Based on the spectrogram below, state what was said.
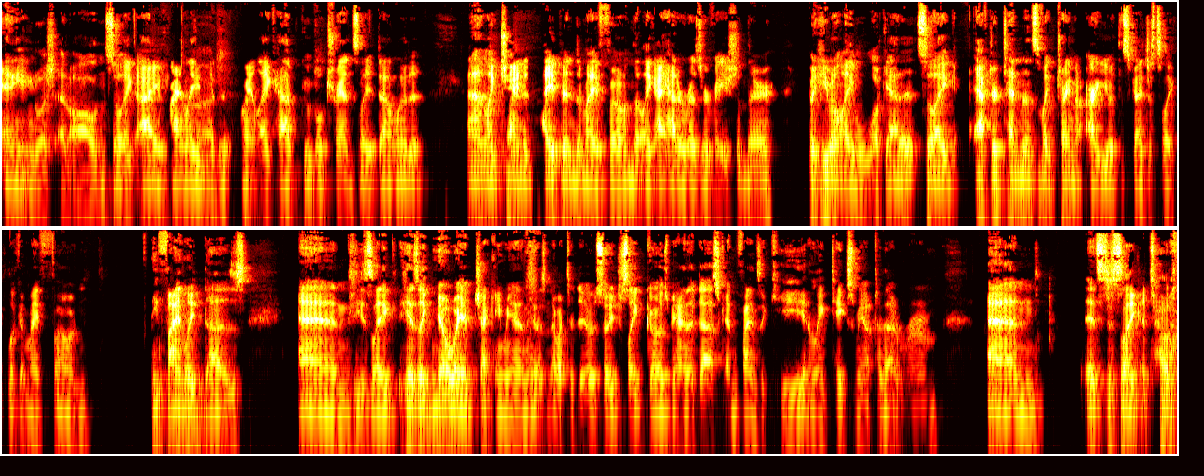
any English at all. And so like I oh finally at this point like have Google Translate downloaded, and I'm like trying to type into my phone that like I had a reservation there, but he won't like look at it. So like after 10 minutes of like trying to argue with this guy just to like look at my phone, he finally does. And he's like, he has like no way of checking me in. He doesn't know what to do. So he just like goes behind the desk and finds a key and like takes me up to that room. And it's just like a total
